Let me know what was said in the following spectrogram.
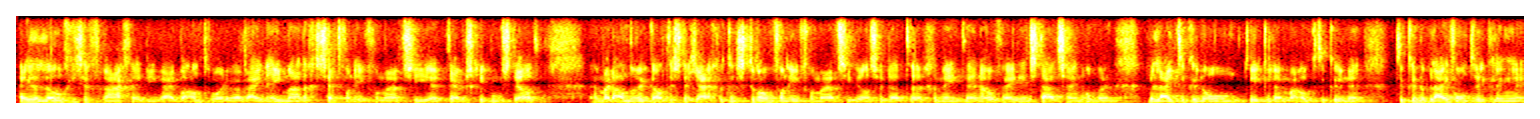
hele logische vragen die wij beantwoorden, waarbij een eenmalige set van informatie ter beschikking stelt. maar de andere kant is dat je eigenlijk een stroom van informatie wil, zodat gemeenten en overheden in staat zijn om beleid te kunnen ontwikkelen, maar ook te kunnen, te kunnen blijven ontwikkelen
